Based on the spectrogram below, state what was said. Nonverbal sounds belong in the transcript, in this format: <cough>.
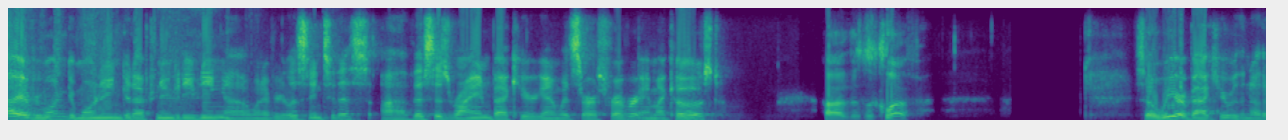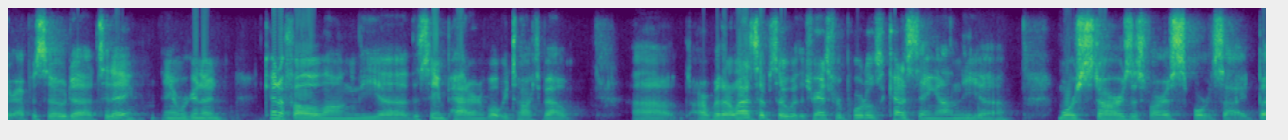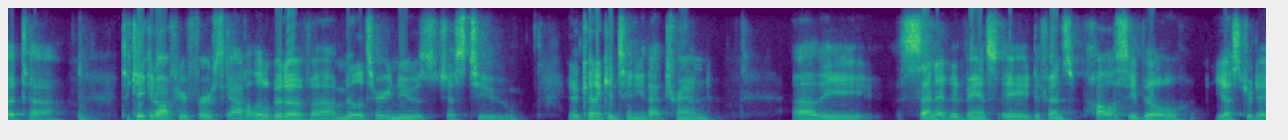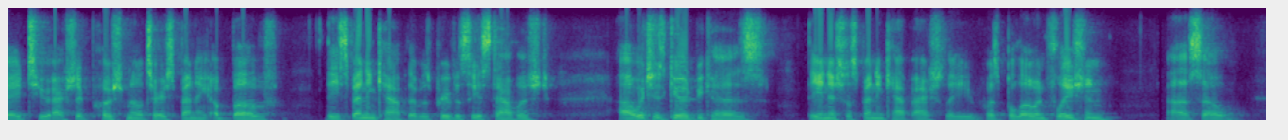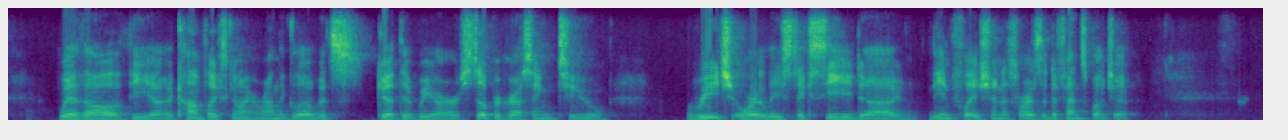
Hi, everyone. Good morning, good afternoon, good evening, uh, whenever you're listening to this. Uh, this is Ryan back here again with Stars Forever and my co host. Uh, this is Cliff. So, we are back here with another episode uh, today, and we're going to kind of follow along the, uh, the same pattern of what we talked about uh, our, with our last episode with the transfer portals, kind of staying on the more stars as far as sports side. But to kick it off here first, got a little bit of uh, military news just to you know kind of continue that trend. Uh, the Senate advanced a defense policy bill yesterday to actually push military spending above the spending cap that was previously established, uh, which is good because the initial spending cap actually was below inflation. Uh, so, with all the uh, conflicts going around the globe, it's good that we are still progressing to reach or at least exceed uh, the inflation as far as the defense budget.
